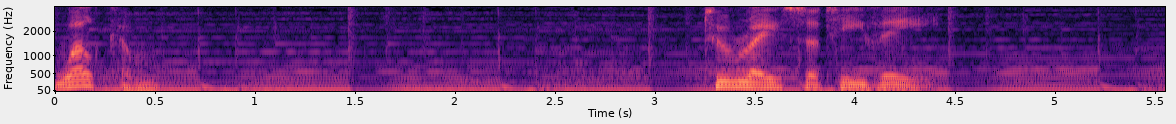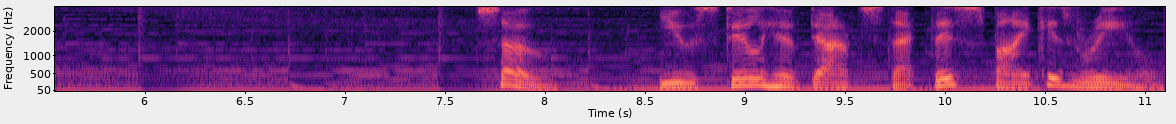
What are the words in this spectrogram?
Welcome to Racer TV. So, you still have doubts that this bike is real.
